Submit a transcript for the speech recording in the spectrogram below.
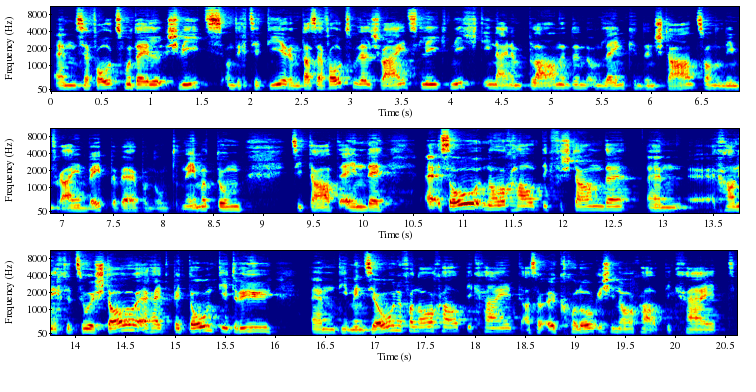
ähm, das Erfolgsmodell Schweiz, und ich zitiere, das Erfolgsmodell Schweiz liegt nicht in einem planenden und lenkenden Staat, sondern im freien Wettbewerb und Unternehmertum. Zitat Ende. Äh, so nachhaltig verstanden ähm, kann ich dazu stehen. Er hat betont, die drei ähm, Dimensionen von Nachhaltigkeit, also ökologische Nachhaltigkeit,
